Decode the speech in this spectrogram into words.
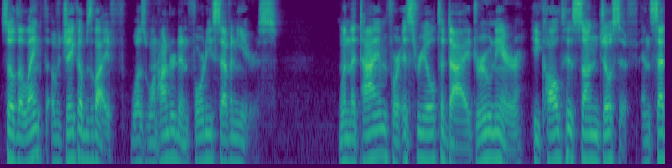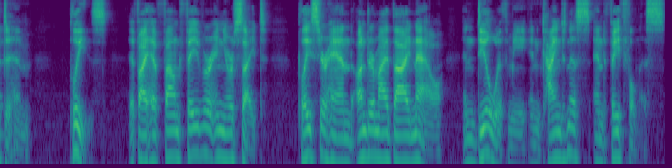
So the length of Jacob's life was 147 years. When the time for Israel to die drew near, he called his son Joseph and said to him, Please, if I have found favor in your sight, place your hand under my thigh now, and deal with me in kindness and faithfulness.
